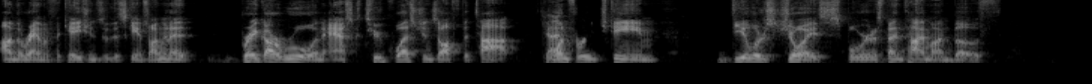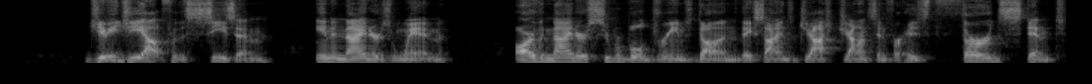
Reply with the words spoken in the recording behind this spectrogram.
on the ramifications of this game. So I'm going to break our rule and ask two questions off the top, okay. one for each team. Dealer's choice, but we're going to spend time on both. Jimmy G out for the season in a Niners win. Are the Niners Super Bowl dreams done? They signed Josh Johnson for his third stint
